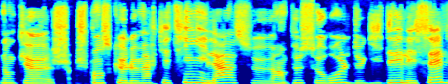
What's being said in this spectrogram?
Donc je, pense que le marketing il a ce, un peu ce rôle de guider les sales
